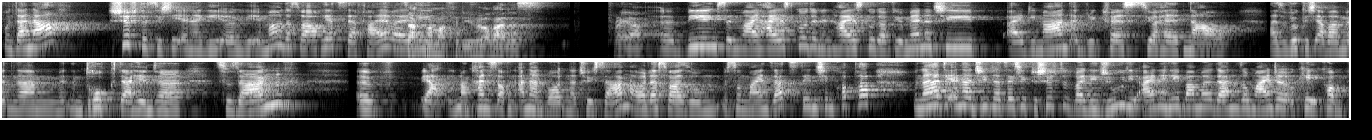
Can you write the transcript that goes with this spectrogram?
Und danach shiftet sich die Energie irgendwie immer. Das war auch jetzt der Fall. Weil Sag nochmal für die Hörer das Prayer. Uh, beings in my highest good and in highest good of humanity, I demand and request your help now. Also wirklich aber mit einem, mit einem Druck dahinter zu sagen. Ja, man kann es auch in anderen Worten natürlich sagen, aber das war so, ist so mein Satz, den ich im Kopf habe. Und dann hat die Energy tatsächlich geschiftet, weil die Ju, die eine Hebamme, dann so meinte, okay, komm,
